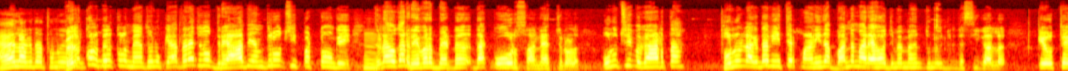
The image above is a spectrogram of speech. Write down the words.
ਹੈ ਲੱਗਦਾ ਤੁਹਾਨੂੰ? ਬਿਲਕੁਲ ਬਿਲਕੁਲ ਮੈਂ ਤੁਹਾਨੂੰ ਕਿਹਾ ਤਾਂ ਨਾ ਜਦੋਂ ਦਰਿਆ ਦੇ ਅੰਦਰੋਂ ਤੁਸੀਂ ਪੱਟੋਗੇ ਹੂੰ। ਜਿਹੜਾ ਉਹਦਾ ਰਿਵਰ ਬੈੱਡ ਦਾ ਕੋਰਸ ਆ ਨੈਚੁਰਲ ਉਹਨੂੰ ਤੁਸੀਂ ਵਿਗਾੜਤਾ। ਤੁਹਾਨੂੰ ਲੱਗਦਾ ਵੀ ਇੱਥੇ ਪਾਣੀ ਦਾ ਬੰਨ ਮਾਰਿਆ ਹੋ ਜਿਵੇਂ ਮੈਂ ਤੁਹਾਨੂੰ ਦੱਸੀ ਗੱਲ ਕਿ ਉੱਥੇ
